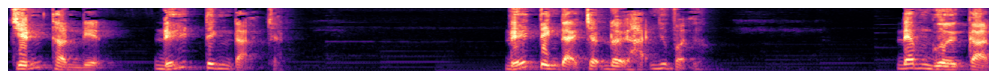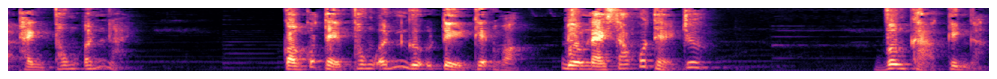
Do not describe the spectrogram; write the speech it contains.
Chiến thần điện, Đế tinh đại trận. Đế tinh đại trận đợi hại như vậy Đem người cả thành phong ấn lại. Còn có thể phong ấn ngự tỷ thiện hoàng. Điều này sao có thể chứ? Vương Khả kinh ngạc.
